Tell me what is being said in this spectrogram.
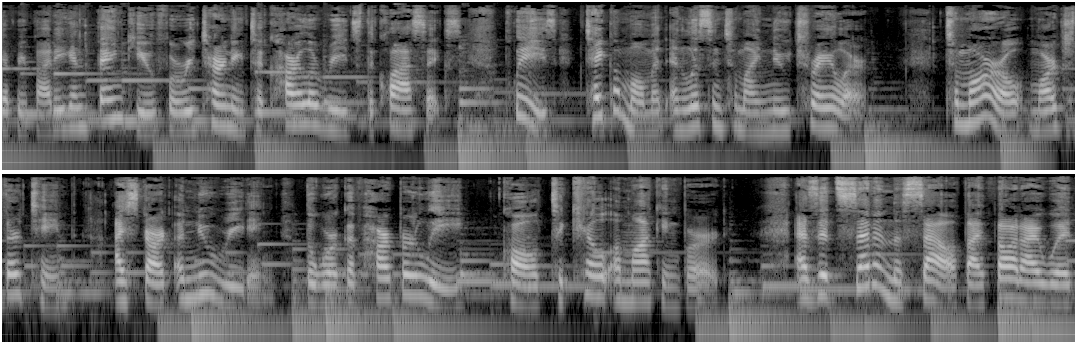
everybody, and thank you for returning to Karla Reads the Classics. Please take a moment and listen to my new trailer. Tomorrow, March 13th, I start a new reading, the work of Harper Lee, called To Kill a Mockingbird. As it's set in the South, I thought I would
